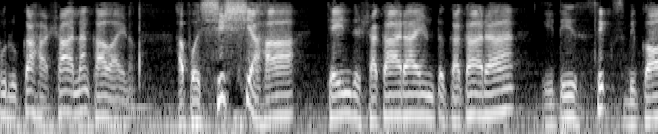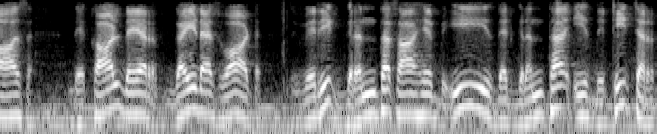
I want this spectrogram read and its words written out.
புருக்கா ஷா எல்லாம் காவாயிடும். அப்போ சிஷ்யா சேஞ்ச் ஷகாரா இன்டு ககாரா. It is six because they call their guide as what? Very grantha sahib is that grantha is the teacher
